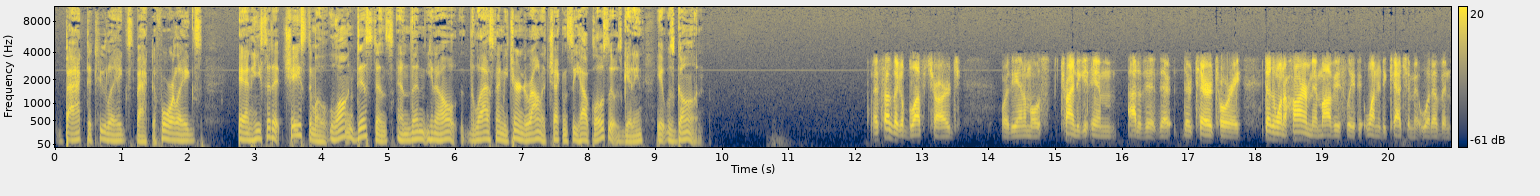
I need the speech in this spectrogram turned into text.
back to two legs, back to four legs and he said it chased him a long distance. And then, you know, the last time he turned around to check and see how close it was getting, it was gone. That sounds like a bluff charge where the animal's trying to get him out of the, their, their territory. It doesn't want to harm him. Obviously, if it wanted to catch him, it would have and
